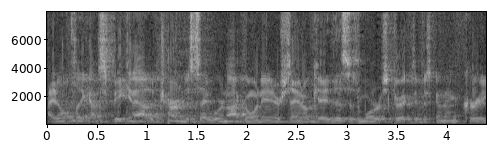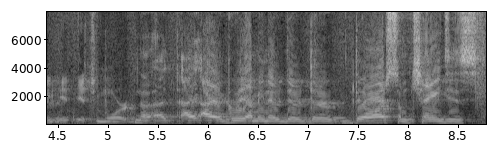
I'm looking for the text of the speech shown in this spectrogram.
I don't think I'm speaking out of turn to say we're not going in there saying, okay, this is more restrictive, it's going to increase, it- it's more, No, I, I I agree. I mean, there, there, there there are some changes.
